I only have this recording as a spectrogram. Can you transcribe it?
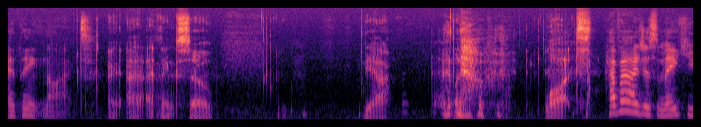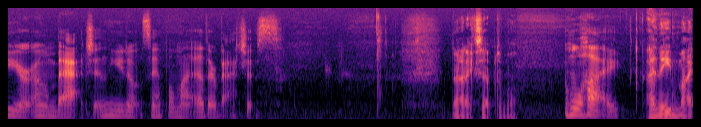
I think not. I, I think so. Yeah. Like, Lots. How about I just make you your own batch and you don't sample my other batches? Not acceptable. Why? I need my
